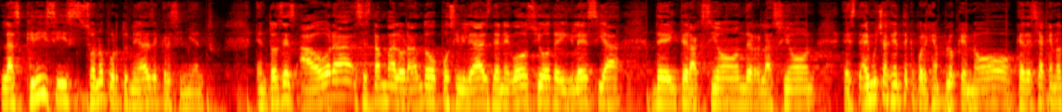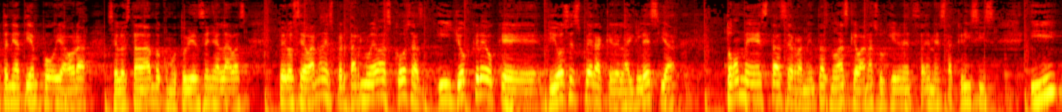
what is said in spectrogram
las crisis son oportunidades de crecimiento. Entonces ahora se están valorando posibilidades de negocio, de iglesia, de interacción, de relación. Este, hay mucha gente que, por ejemplo, que no, que decía que no tenía tiempo y ahora se lo está dando, como tú bien señalabas, pero se van a despertar nuevas cosas y yo creo que Dios espera que la iglesia tome estas herramientas nuevas que van a surgir en esta, en esta crisis y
